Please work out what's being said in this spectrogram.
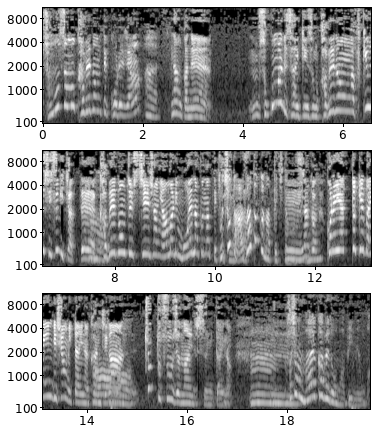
そもそも壁ドンってこれじゃん？はい。なんかね、うんそこまで最近その壁ドンが普及しすぎちゃって、はい壁ドンというシチュエーションにあまり燃えなくなってきてしちょっまった。とあざとくなってきてますね。うん、なんか、これやっとけばいいんでしょみたいな感じあがー、ちょっとそうじゃないですみたいな。ううんん。私も前壁ドンは微妙か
